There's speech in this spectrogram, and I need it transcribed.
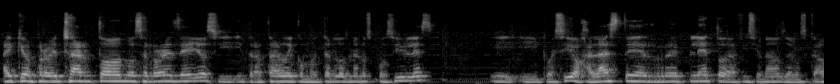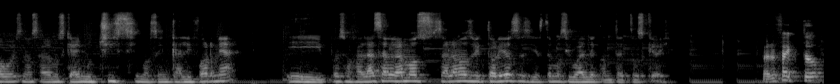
hay que aprovechar todos los errores de ellos y, y tratar de cometer los menos posibles. Y, pues sí, ojalá esté repleto de aficionados de los Cowboys. No sabemos que hay muchísimos en California. Y pues ojalá salgamos, salgamos victoriosos y estemos igual de contentos que hoy. Perfecto.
